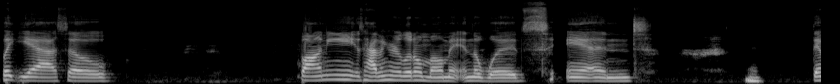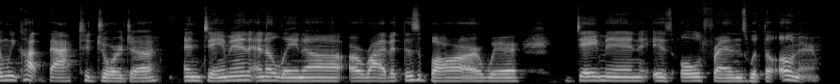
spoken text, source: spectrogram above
but yeah, so Bonnie is having her little moment in the woods, and then we cut back to Georgia, and Damon and Elena arrive at this bar where Damon is old friends with the owner,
